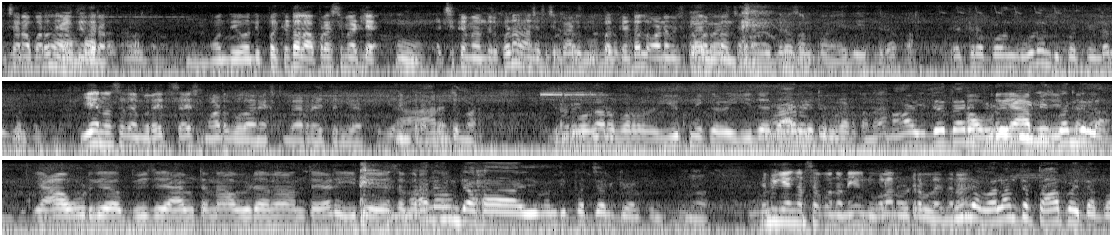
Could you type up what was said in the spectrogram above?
ಚೆನ್ನಾಗಿ ಬರೋದು ಹೇಳ್ತಿದ್ದಾರೆ. ಒಂದು ಒಂದು ಇಪ್ಪತ್ತು ಕ್ವಿಂಟಲ್ ಅಪ್ರಾಕ್ಸಿಮೇಟ್ಲಿ ಹೆಚ್ಚು ಕಮ್ಮಿ ಅಂದ್ರೆ ಕೂಡ ಅಷ್ಟು ಇಪ್ಪತ್ತು ಕ್ವಿಂಟಲ್ ಬರ್ತಂತೆ ಸ್ವಲ್ಪ ಇದು ಇದ್ರೆ ಎಕರೆ ಒಂದು ಕೂಡ ಒಂದು ಇಪ್ಪತ್ತು ಕ್ವಿಂಟಲ್ ಬರ್ತೈತೆ ಏನು ಅನ್ಸುತ್ತೆ ನಮ್ಮ ರೈತ ಸಜೆಸ್ಟ್ ಮಾಡ್ಬೋದಾ ನೆಕ್ಸ್ಟ್ ಬೇರೆ ರೈತರಿಗೆ? ಗ್ಯಾರಂಟಿ ಮಾಡ್ತಾರೆ. ಹೋಗಾರ ಬರೋರು ಕೇಳಿ ಇದೇ ದಾರಿ ತಿರುಗಾಡ್ತಾನೆ. ನಾವು ಇದೇ ದಾರಿ ಹುಡುಗ ಯಾವ ಬೀಜ ಬಂದಿಲ್ಲ. ಯಾವ ಹುಡುಗ ಬೀಜ ಯಾವ ಇಡನ ಅಂತ ಹೇಳಿ ಇದೆ ಹೆಸರು ನಾನೇ ಒಂದು ಈ ಒಂದು ಇಪ್ಪತ್ತು ಜನ ಕೇಳ್ತೀನಿ. ನಿಮಗೆ ಹೆಂಗ ಅನ್ಸಕ್ಕೆ ನೀವು ಹೊಲ ನೋಡಿರಲ್ಲ ಇದನ್ನ? ಇಲ್ಲ ಹೊಲ ಅಂತ ಟಾಪ್ ಐತಪ್ಪ.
